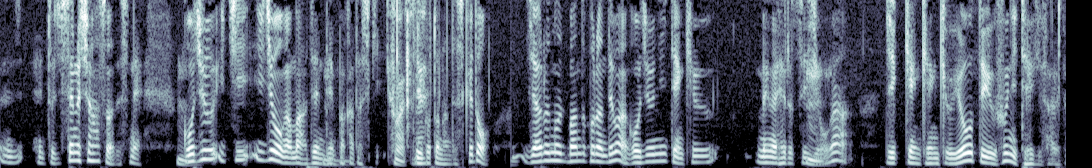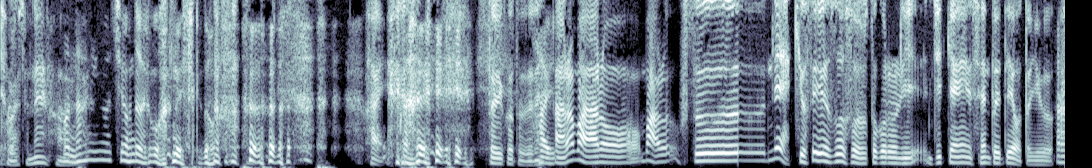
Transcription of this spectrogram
ええっと、実際の周波数はですね、うん51以上がまあ全電波型式そうですねというこ。となんですけど、JAL のバンドプランでは 52.9MHz 以上が実験研究用というふうに定義されてま。そうですすね。はい。まあ何が違うんだかよくわかんないですけど。はい。ということでね。はいあの、まあ、あの、まあ普通ね、急性予想するところに実験せんといてよというあ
